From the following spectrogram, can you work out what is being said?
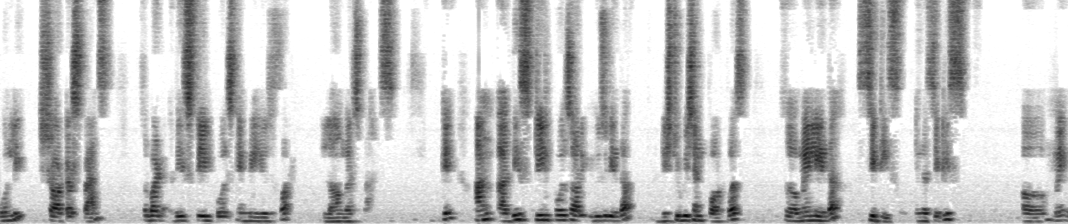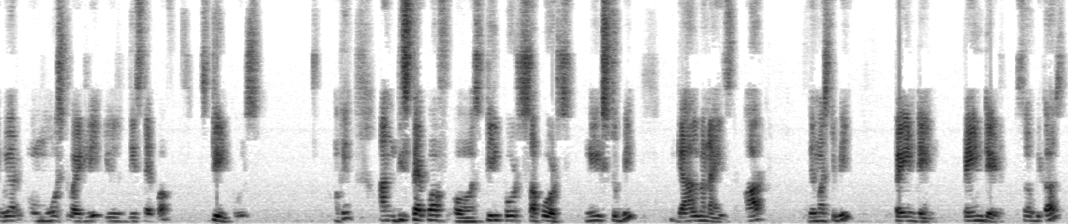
only shorter spans. So, but these steel poles can be used for longer spans. Okay, and uh, these steel poles are used in the distribution purpose. So, mainly in the cities. In the cities, uh, we are most widely use this type of steel poles. Okay, and this type of uh, steel pole supports needs to be galvanized or they must be painted. Painted. So, because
